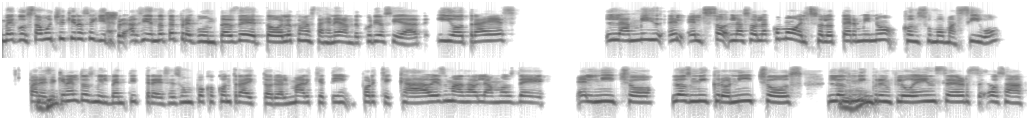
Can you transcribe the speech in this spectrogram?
Me gusta mucho y quiero seguir haciéndote preguntas de todo lo que me está generando curiosidad. Y otra es, la, el, el la sola como el solo término consumo masivo parece que en el 2023 es un poco contradictorio al marketing porque cada vez más hablamos de el nicho, los micronichos, los microinfluencers, o sea,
